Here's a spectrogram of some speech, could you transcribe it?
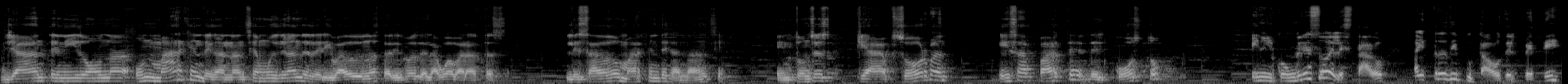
Ya han tenido una, un margen de ganancia muy grande derivado de unas tarifas del agua baratas. Les ha dado margen de ganancia. Entonces, que absorban esa parte del costo. En el Congreso del Estado hay tres diputados del PT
